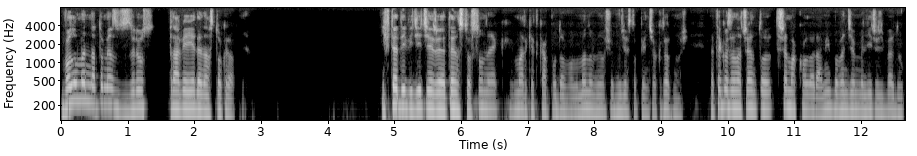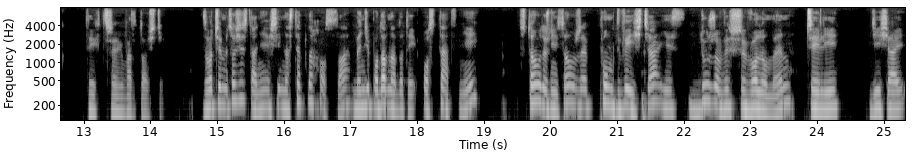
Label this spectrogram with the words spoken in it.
Wolumen natomiast wzrósł prawie 11-krotnie. I wtedy widzicie, że ten stosunek market capu do wolumenu wynosił 25-krotność. Dlatego zaznaczyłem to trzema kolorami, bo będziemy liczyć według tych trzech wartości. Zobaczymy, co się stanie, jeśli następna hossa będzie podobna do tej ostatniej, z tą różnicą, że punkt wyjścia jest dużo wyższy wolumen, czyli dzisiaj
